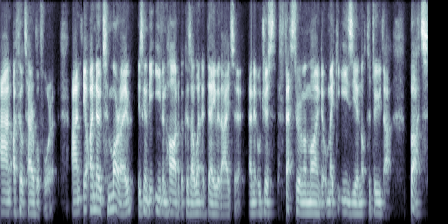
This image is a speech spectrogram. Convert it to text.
and I feel terrible for it. And it, I know tomorrow is going to be even harder because I went a day without it, and it will just fester in my mind. It will make it easier not to do that, but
